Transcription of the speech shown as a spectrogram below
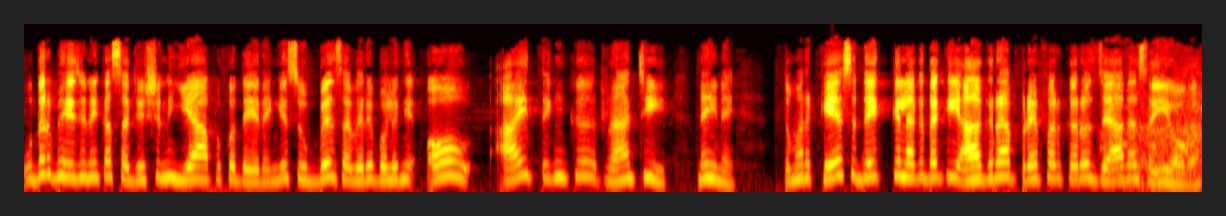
उधर भेजने का सजेशन ये आपको दे देंगे। सुबह सवेरे बोलेंगे ओ आई थिंक रांची। नहीं नहीं, तुम्हारा केस देख के लगता कि आगरा प्रेफर करो, ज़्यादा सही होगा।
